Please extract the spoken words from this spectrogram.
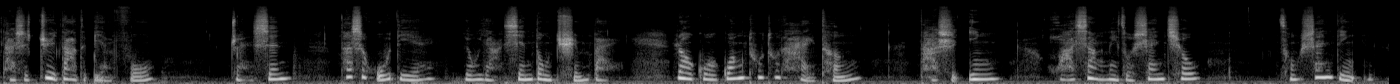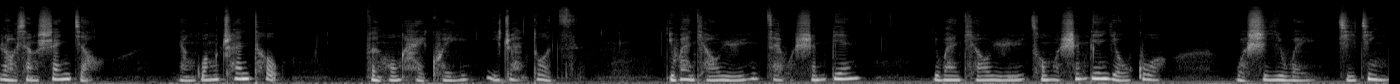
它是巨大的蝙蝠；转身，它是蝴蝶，优雅掀动裙摆，绕过光秃秃的海藤；它是鹰，滑向那座山丘，从山顶绕向山脚，阳光穿透，粉红海葵一转舵子，一万条鱼在我身边，一万条鱼从我身边游过。我是一尾极尽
